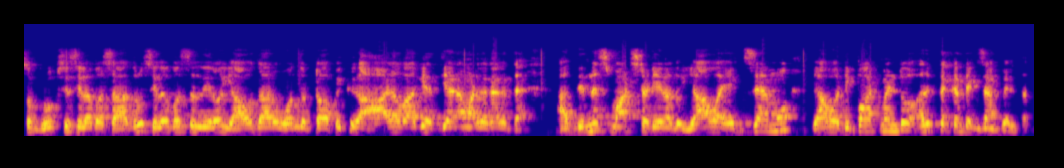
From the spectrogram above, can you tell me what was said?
ಸೊ ಗ್ರೂಪ್ ಸಿ ಸಿಲೆಬಸ್ ಆದ್ರೂ ಸಿಲೆಬಸ್ ಅಲ್ಲಿರೋ ಯಾವ್ದಾದ್ರು ಒಂದು ಟಾಪಿಕ್ ಆಳವಾಗಿ ಅಧ್ಯಯನ ಮಾಡ್ಬೇಕಾಗತ್ತೆ. ಅದನ್ನ ಸ್ಮಾರ್ಟ್ ಸ್ಟಡಿ ಅನ್ನೋದು, ಯಾವ ಎಕ್ಸಾಮು ಯಾವ ಡಿಪಾರ್ಟ್ಮೆಂಟ್ ಅದಕ್ಕೆ ತಕ್ಕಂತ ಎಕ್ಸಾಮ್ ಹೇಳ್ತಾರೆ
